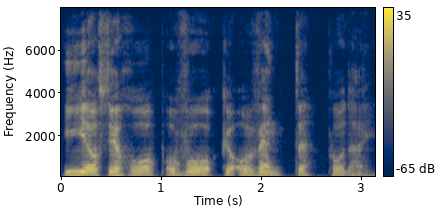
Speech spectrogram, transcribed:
gi oss i håp å våke og vente på deg.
